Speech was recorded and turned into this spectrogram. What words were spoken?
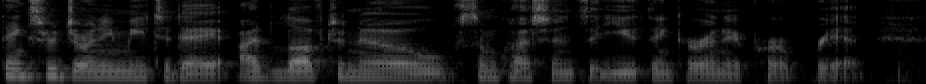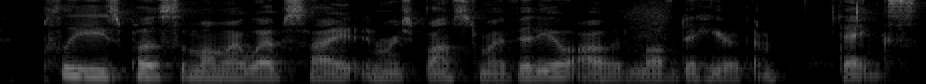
Thanks for joining me today. I'd love to know some questions that you think are inappropriate. Please post them on my website in response to my video. I would love to hear them. Thanks.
